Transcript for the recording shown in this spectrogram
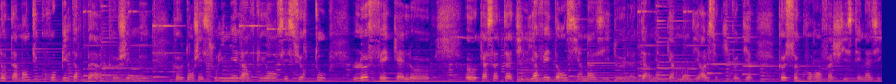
notamment du groupe Bilderberg que j'ai mis, dont j'ai souligné l'influence et surtout le fait qu'elle... Euh, euh, qu'à sa tête il y avait d'anciens nazis de la dernière guerre mondiale, ce qui veut dire que ce courant fasciste et nazi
